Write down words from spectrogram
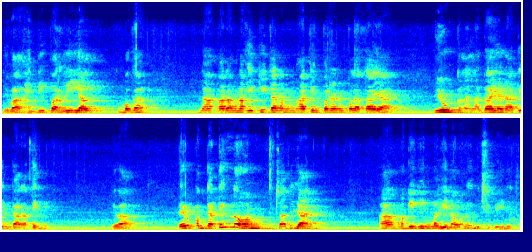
Di ba? Hindi pa real. Kumbaga, na parang nakikita ng ating pananampalataya yung kalalagayan nating darating. Di ba? Pero pagdating noon, sabi diyan, ah, magiging malinaw. Ano ibig sabihin nito?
